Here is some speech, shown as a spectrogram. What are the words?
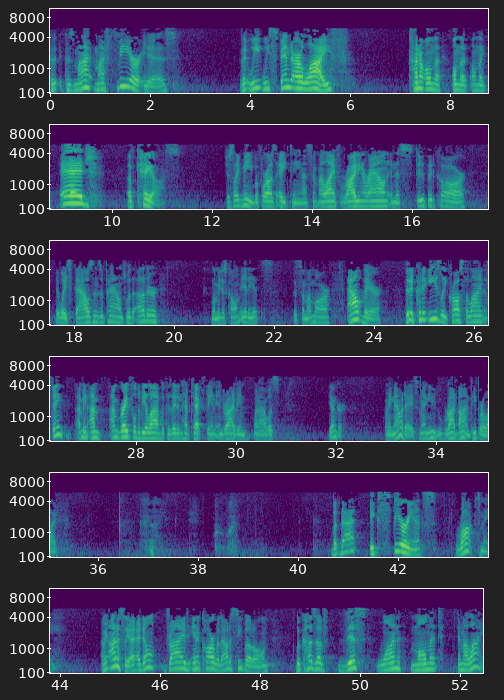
Because my, my fear is that we, we spend our life kind of on the, on, the, on the edge of chaos. Just like me before I was 18. I spent my life riding around in this stupid car that weighs thousands of pounds with other, let me just call them idiots, because some of them are, out there that it could have easily crossed the line. Think, I mean, I'm I'm grateful to be alive because they didn't have texting and driving when I was younger. I mean, nowadays, man, you ride by and people are like, but that experience rocked me. I mean, honestly, I, I don't drive in a car without a seatbelt on because of this one moment in my life.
